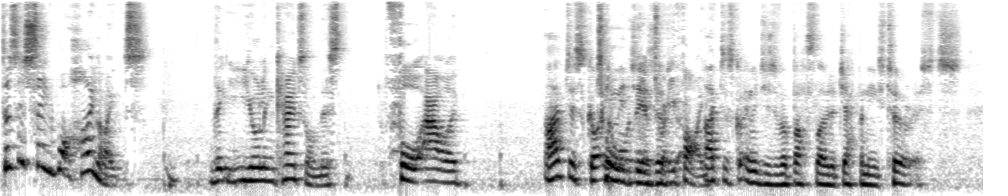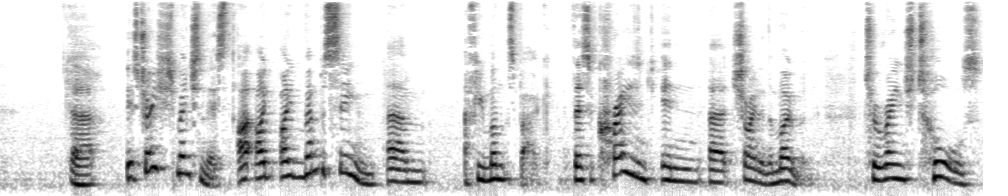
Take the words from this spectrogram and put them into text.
Does it say what highlights that you'll encounter on this four-hour? I've just got Tour the images of, M25. I've just got images of a busload of Japanese tourists. Uh, It's strange you should mention this. I, I, I remember seeing um, a few months back. There's a craze in, in uh, China at the moment to arrange tours,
